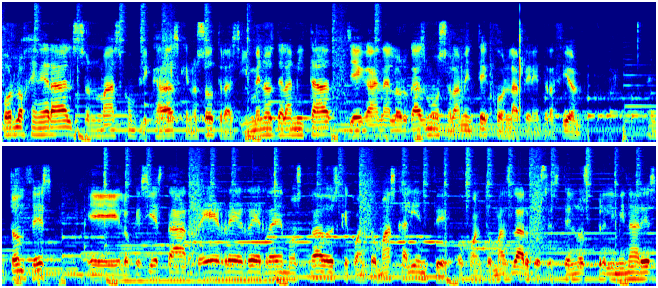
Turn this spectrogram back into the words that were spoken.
por lo general son más complicadas que nosotras y menos de la mitad llegan al orgasmo solamente con la penetración. Entonces, eh, lo que sí está re, re, re, re demostrado es que cuanto más caliente o cuanto más largos estén los preliminares,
